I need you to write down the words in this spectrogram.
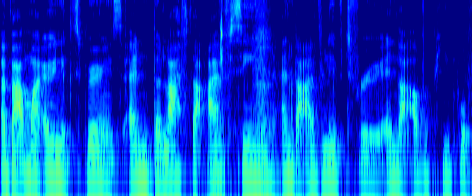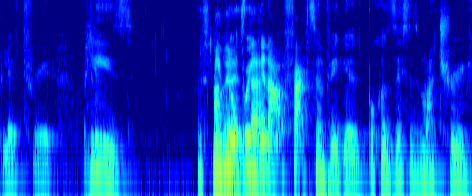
about my own experience and the life that I've seen and that I've lived through and that other people have lived through. Please, I'm not bringing that. out facts and figures because this is my truth.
